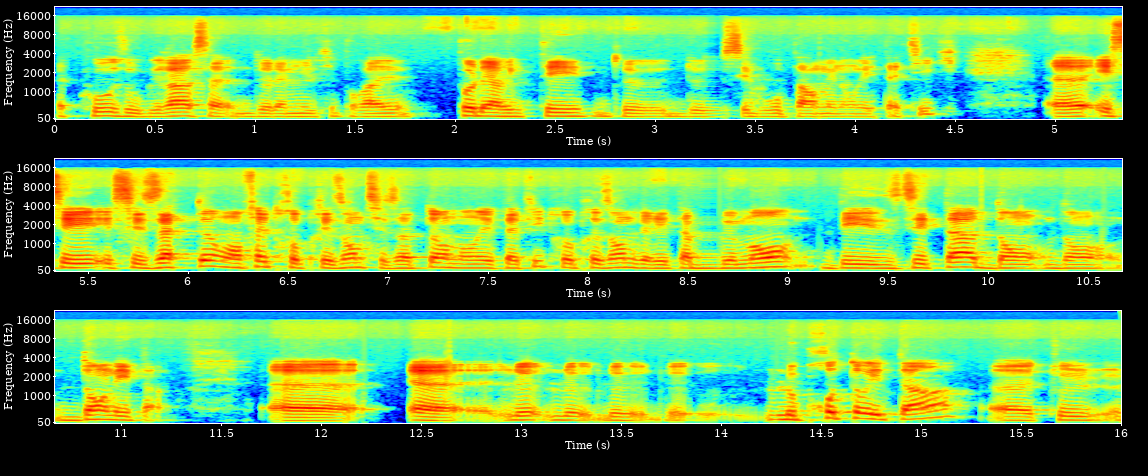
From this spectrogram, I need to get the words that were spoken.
à cause ou grâce à de la multipolarité de, de ces groupes armés non étatiques. Euh, et ces, ces, acteurs, en fait, représentent, ces acteurs non étatiques représentent véritablement des États dans, dans, dans l'État. Euh, euh, le, le, le, le proto-État, euh, que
